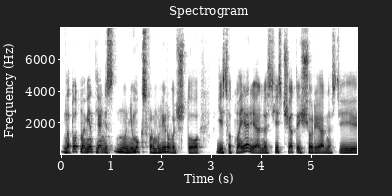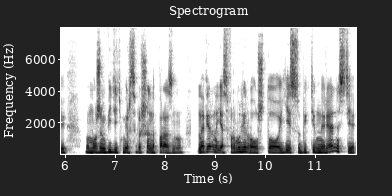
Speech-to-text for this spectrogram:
На тот момент я не, ну, не мог сформулировать, что есть вот моя реальность, есть чья-то еще реальность, и мы можем видеть мир совершенно по-разному. Наверное, я сформулировал, что есть субъективные реальности,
